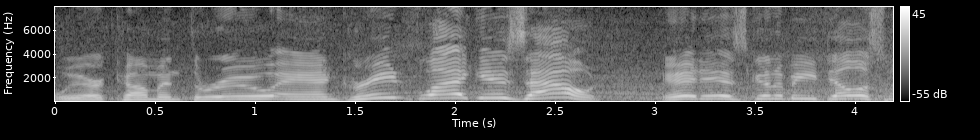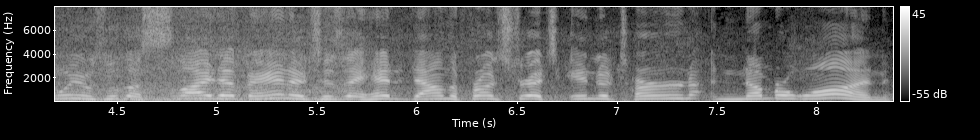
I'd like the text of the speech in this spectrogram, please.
We are coming through, and green flag is out. It is going to be Dallas Williams with a slight advantage as they head down the front stretch into turn number one.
